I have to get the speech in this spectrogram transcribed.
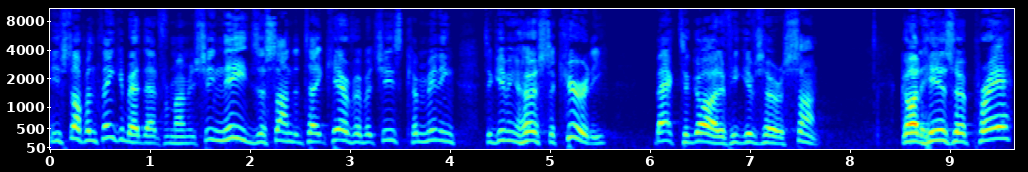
And you stop and think about that for a moment. She needs a son to take care of her, but she's committing to giving her security back to God if He gives her a son. God hears her prayer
